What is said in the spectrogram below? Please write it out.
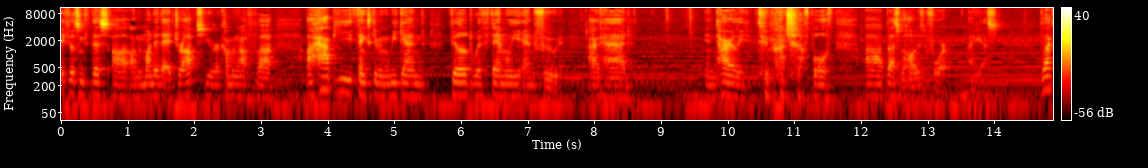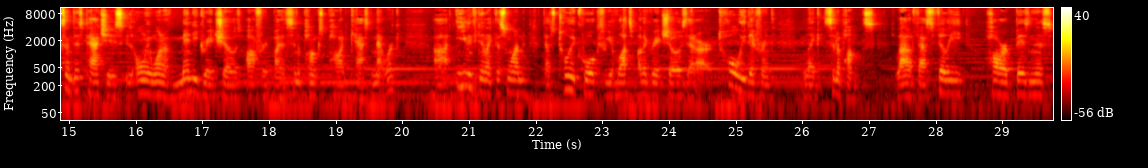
if you're listening to this uh, on the Monday that it drops, you're coming off of a, a happy Thanksgiving weekend filled with family and food. I've had entirely too much of both, uh, that's what the holidays are for, I guess. Black Sun Dispatches is only one of many great shows offered by the Cinepunks Podcast Network. Uh, even if you didn't like this one, that's totally cool because we have lots of other great shows that are totally different, like Cinepunks, Loud Fast Philly, Horror Business,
